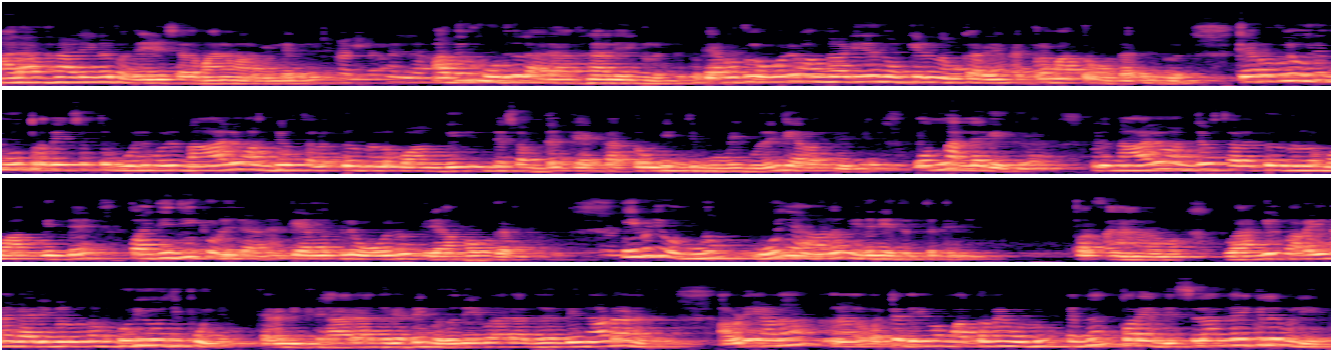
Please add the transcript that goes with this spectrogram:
ആരാധനാലയങ്ങൾ പതിനേഴ് ശതമാനമാകില്ല അതിൽ കൂടുതൽ ആരാധനാലയങ്ങളുണ്ട്. ഇപ്പൊ കേരളത്തിൽ ഓരോ അങ്ങാടിയിൽ നോക്കിയാലും നമുക്കറിയാം എത്രമാത്രം ഉണ്ട് എന്നുള്ളത് കേരളത്തിൽ ഒരു ഭൂപ്രദേശത്ത് പോലും ഒരു നാലോ അഞ്ചോ സ്ഥലത്ത് നിന്നുള്ള വാങ്കിന്റെ ശബ്ദം കേൾക്കാത്ത ഒരു ഇഞ്ച് ഭൂമി പോലും കേരളത്തിലില്ല. ഒന്നല്ല കേൾക്കുക. ഒരു നാലോ അഞ്ചോ സ്ഥലത്ത് നിന്നുള്ള വാങ്കിന്റെ പരിധിക്കുള്ളിലാണ് കേരളത്തിലെ ഓരോ ഗ്രാമവും കിടക്കുന്നത്. ഇവിടെ ഒന്നും ഒരാളും ഇതിനെ എതിർത്തിട്ടില്ല. വാങ്കിൽ പറയുന്ന കാര്യങ്ങളോട് നമുക്ക് ഒരു യോജിപ്പില്ല കാരണം വിഗ്രഹാരാധകരുടെയും ബഹുദൈവാരാധകരുടെയും നാടാണിത്. അവിടെയാണ് ഒറ്റ ദൈവം മാത്രമേ ഉള്ളൂ എന്ന് പറയുന്നത്. ഇസ്ലാമിലേക്കുള്ള വിളിയും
